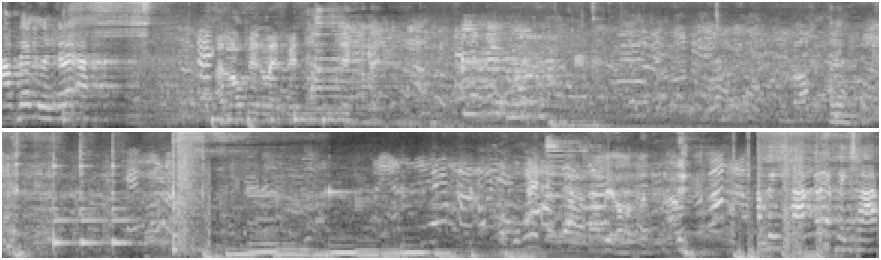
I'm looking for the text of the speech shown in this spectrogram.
เอาเพลงอื่นก็ได้อะอะร้องเพลงอะไรเป็นเพลงอะไรเอาเลยไม่ออกนะเอาเพลงช้างก็ได้เพลงช้าง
